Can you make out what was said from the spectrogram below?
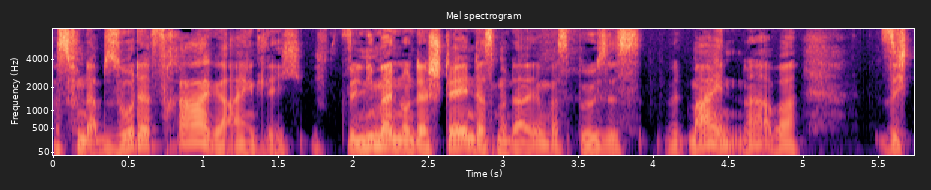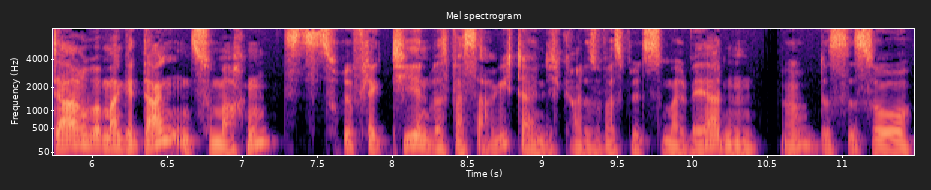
was für eine absurde Frage eigentlich. Ich will niemandem unterstellen, dass man da irgendwas Böses mit meint, ne? Aber sich darüber mal Gedanken zu machen, zu reflektieren, was, was sage ich da eigentlich gerade, so was willst du mal werden? Ne? Das ist so,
